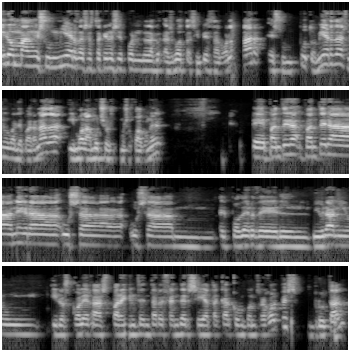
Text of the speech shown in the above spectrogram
Iron Man es un mierdas hasta que no se pone la- las botas y empieza a volar. Es un puto mierdas, no vale para nada y mola mucho cómo se juega con él. Eh, Pantera, Pantera Negra usa, usa mm, el poder del Vibranium y los colegas para intentar defenderse y atacar con contragolpes. Brutal.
